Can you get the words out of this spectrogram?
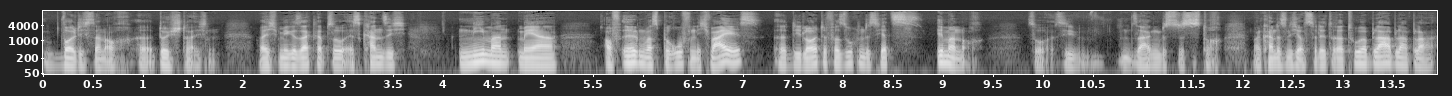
wollte ich es dann auch äh, durchstreichen, weil ich mir gesagt habe, so, es kann sich niemand mehr auf irgendwas berufen. Ich weiß, äh, die Leute versuchen das jetzt immer noch. So, sie sagen, das, das ist doch, man kann das nicht aus der Literatur, bla bla bla.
